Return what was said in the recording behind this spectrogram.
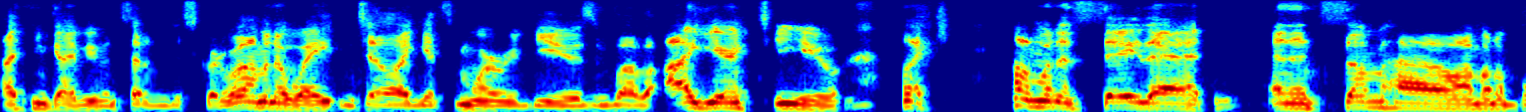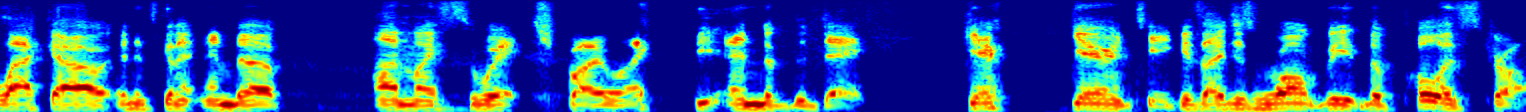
I think I've even said on Discord, well, I'm gonna wait until I get some more reviews and blah blah. I guarantee you, like I'm gonna say that and then somehow I'm gonna black out and it's gonna end up on my Switch by like the end of the day. Guarantee, because I just won't be the pull is strong.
